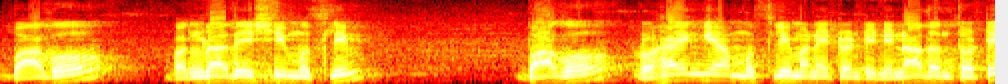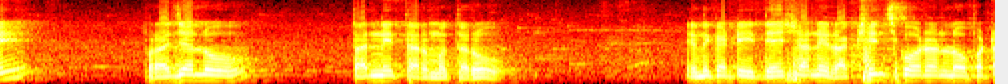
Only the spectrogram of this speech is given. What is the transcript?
బాగో బంగ్లాదేశీ ముస్లిం బాగో రొహింగ్యా ముస్లిం అనేటువంటి నినాదంతో ప్రజలు తన్ని తరుముతారు. ఎందుకంటే ఈ దేశాన్ని రక్షించుకోవడం లోపట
